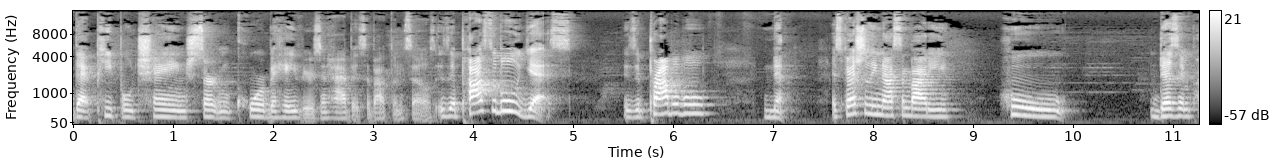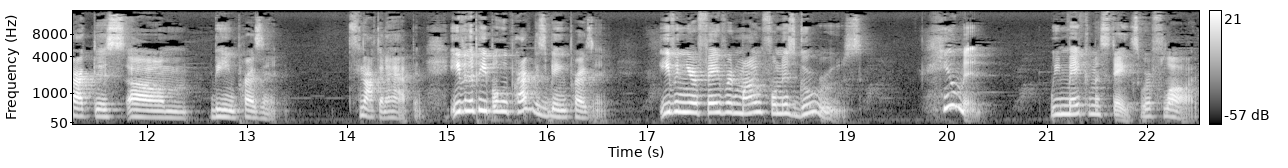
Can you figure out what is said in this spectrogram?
that people change certain core behaviors and habits about themselves. Is it possible? Yes. Is it probable? No. Especially not somebody who doesn't practice um, being present. It's not going to happen. Even the people who practice being present, even your favorite mindfulness gurus, human. We make mistakes, we're flawed.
